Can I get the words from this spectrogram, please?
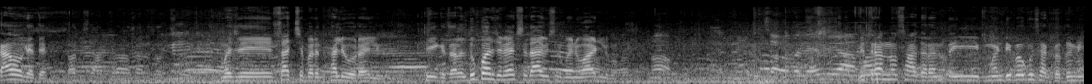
काय हो घ्या त्या म्हणजे सातशे पर्यंत खाली हो राहिली. ठीक आहे चालेल. दुपारच्या पेक्षा दहा वीस रुपयाने वाढली बघ. मित्रांनो साधारणतः ही मंडी बघू शकता तुम्ही.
